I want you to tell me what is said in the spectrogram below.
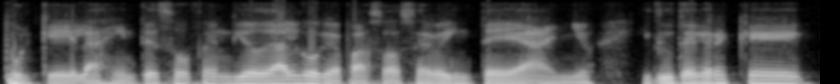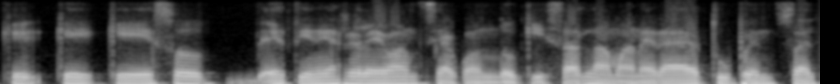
porque la gente se ofendió de algo que pasó hace 20 años. ¿Y tú te crees que, que, que, eso eh, tiene relevancia cuando quizás la manera de tú pensar,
